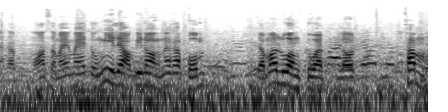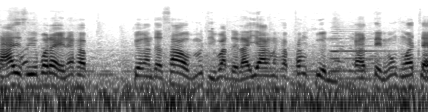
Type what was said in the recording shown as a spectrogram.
นะครับหมอสมัยใหม่ตรงนี้แล้วพี่น้องนะครับ ผมจะมาล่วงตรวจเราค้ำหาซื้อบ่ได้นะครับเครื่องอันตราเศร้ามันสิวัดได้หลายอย่างนะครับ ทั้งคืนการเต้นของหัวใจ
